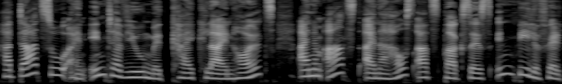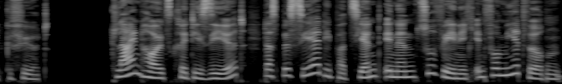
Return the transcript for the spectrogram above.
hat dazu ein Interview mit Kai Kleinholz, einem Arzt einer Hausarztpraxis in Bielefeld, geführt. Kleinholz kritisiert, dass bisher die PatientInnen zu wenig informiert würden.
